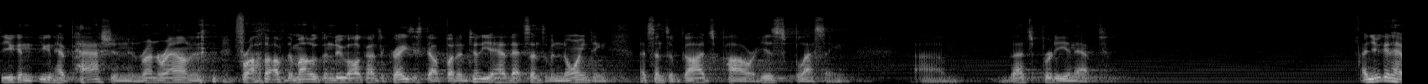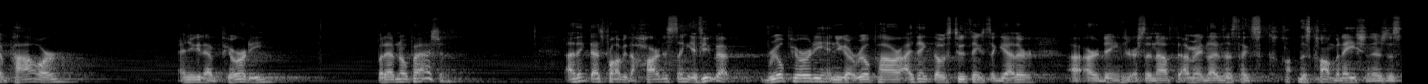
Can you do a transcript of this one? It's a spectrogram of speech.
So you can, you can have passion and run around and froth off the mouth and do all kinds of crazy stuff, but until you have that sense of anointing, that sense of God's power, His blessing, um, that's pretty inept. And you can have power and you can have purity, but have no passion. I think that's probably the hardest thing. If you've got real purity and you got real power, I think those two things together are dangerous enough. I mean, there's this, this combination. There's this,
